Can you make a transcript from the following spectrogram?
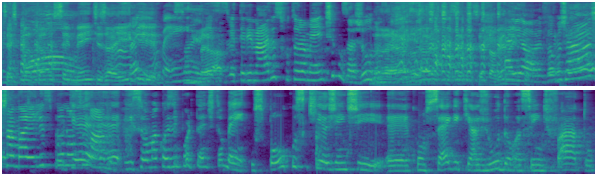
Vocês plantando oh. sementes aí Isso que. Aí, né? Esses veterinários futuramente nos ajudam, né? né? Você, você tá vendo? Aí, ó, vamos Porque... já chamar eles para o nosso lado. É, isso é uma coisa importante também. Os poucos que a gente é, consegue que ajudam, assim, de fato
